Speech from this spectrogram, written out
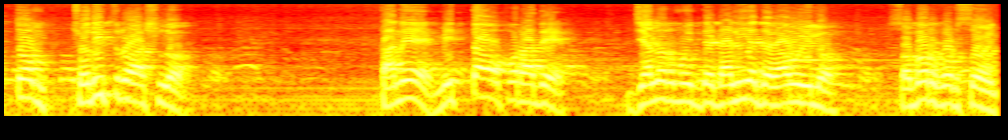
উত্তম চরিত্র আসলো? তানে মিথ্যা অপরাধে জেলের মধ্যে ডালিয়ে দেওয়া হইল, সবর করছইন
